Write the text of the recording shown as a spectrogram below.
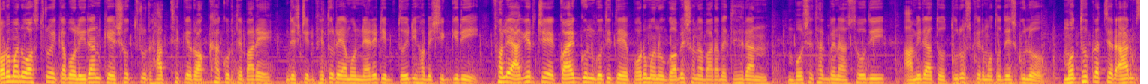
পরমাণু অস্ত্রই কেবল ইরানকে শত্রুর হাত থেকে রক্ষা করতে পারে। দেশটির ভেতরে এমন ন্যারেটিভ তৈরি হবে শিগগিরই। ফলে আগের চেয়ে কয়েকগুণ গতিতে পরমাণু গবেষণা বাড়াবে তেহরান। বসে থাকবে না সৌদি, আমিরাত ও তুরস্কের মতো দেশগুলো। মধ্যপ্রাচ্যের আর্মস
